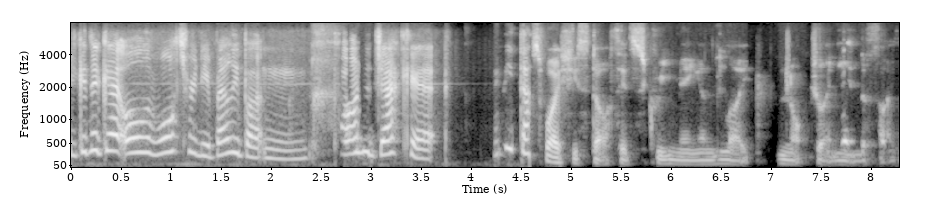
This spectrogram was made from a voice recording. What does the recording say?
You're gonna get all the water in your belly button. Put on a jacket. Maybe that's why she started screaming and like not joining in the fight.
